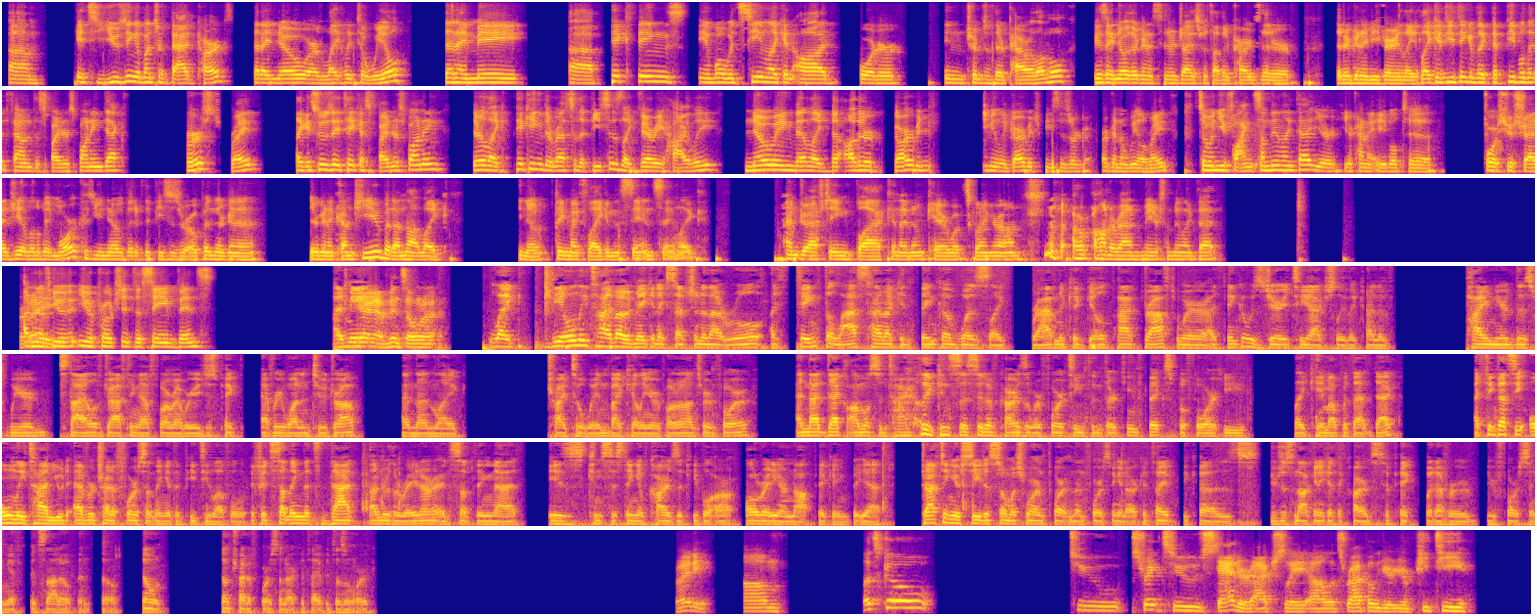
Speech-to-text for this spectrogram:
um, it's using a bunch of bad cards that I know are likely to wheel, then I may uh, pick things in what would seem like an odd order in terms of their power level because I know they're going to synergize with other cards that are that are going to be very late. Like if you think of like the people that found the spider spawning deck first, right? Like as soon as they take a spider spawning, they're like picking the rest of the pieces like very highly, knowing that like the other garbage, seemingly garbage pieces are are going to wheel, right? So when you find something like that, you're you're kind of able to force your strategy a little bit more because you know that if the pieces are open, they're gonna they're gonna come to you. But I'm not like, you know, putting my flag in the sand saying like I'm drafting black and I don't care what's going on on around me or something like that. I don't know if you you approached it the same, Vince. I mean, Yeah, yeah, Vince, I want to. like the only time I would make an exception to that rule, I think the last time I can think of was like Ravnica Guild Pack draft, where I think it was Jerry T actually that kind of pioneered this weird style of drafting that format where you just picked everyone in two drop and then like tried to win by killing your opponent on turn four. And that deck almost entirely consisted of cards that were 14th and 13th picks before he like came up with that deck. I think that's the only time you would ever try to force something at the PT level. If it's something that's that under the radar and something that is consisting of cards that people are already are not picking. But yeah, drafting your seed is so much more important than forcing an archetype because you're just not going to get the cards to pick whatever you're forcing if it's not open. So don't don't try to force an archetype; it doesn't work. Righty. Um, let's go to straight to standard. Actually, uh, let's wrap up your your PT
